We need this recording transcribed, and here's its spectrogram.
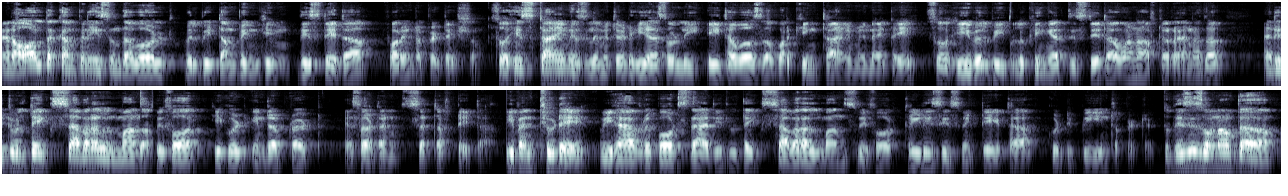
And all the companies in the world will be dumping him this data for interpretation. So his time is limited. He has only eight hours of working time in a day. So he will be looking at this data one after another. And it will take several months before he could interpret a certain set of data. Even today, we have reports that it will take several months before 3D seismic data could be interpreted. So, this is one of the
